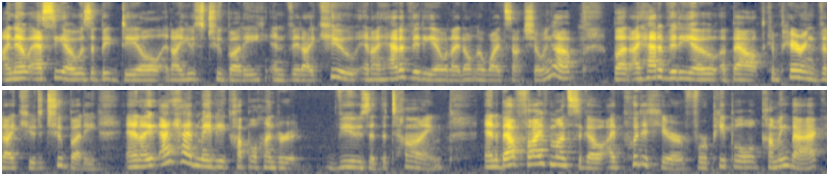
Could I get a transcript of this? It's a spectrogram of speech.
I know SEO is a big deal, and I use TubeBuddy and vidIQ, and I had a video, and I don't know why it's not showing up, but I had a video about comparing vidIQ to TubeBuddy, and I, I had maybe a couple hundred views at the time. And about five months ago, I put it here for people coming back,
